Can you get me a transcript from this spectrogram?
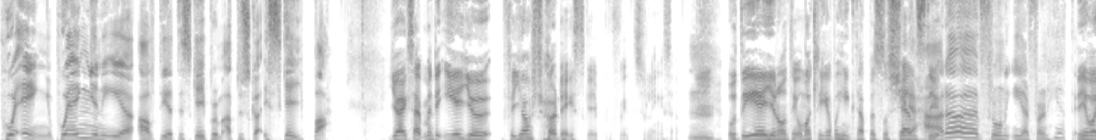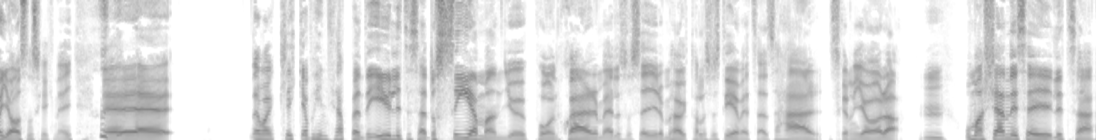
poäng. Poängen är alltid ett escape room, att du ska escapa. Ja exakt, men det är ju, för jag körde escape room för inte så länge sedan, Mm. och det är ju någonting, om man klickar på hintknappen så Är det känns det, här eh, från erfarenhet? det var jag som skrek nej. Eh, när man klickar på hintknappen, det är ju lite så här, då ser man ju på en skärm, eller så säger de i högtalarsystemet så här, så här ska ni göra. Mm. Och man känner sig lite så här,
